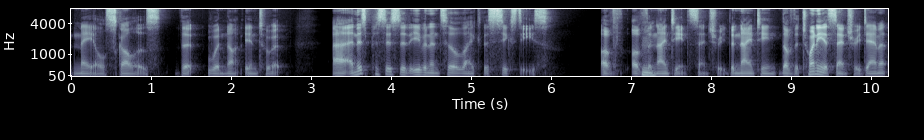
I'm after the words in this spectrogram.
male scholars that were not into it. Uh, and this persisted even until like the 60s of of the 19th century, the 19 of the 20th century, damn it,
